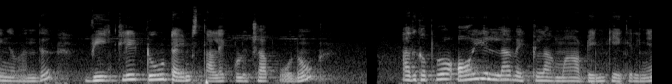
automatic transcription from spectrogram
நீங்கள் வந்து வீக்லி டூ டைம்ஸ் தலை குளித்தா போதும். அதுக்கப்புறம் ஆயிலெலாம் வைக்கலாமா அப்படின்னு கேட்குறீங்க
